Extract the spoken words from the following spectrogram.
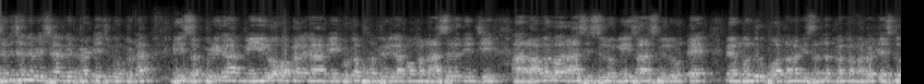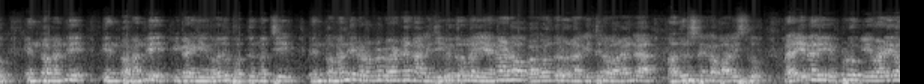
చిన్న చిన్న విషయాలు మీరు పట్టించుకోకుండా మీ సభ్యుడిగా మీలో ఒకరుగా మీ కుటుంబ సభ్యులుగా మమ్మల్ని ఆశీర్వదించి ఆ రాముల వారి ఆశీస్సులు మీ ఆశీస్సులు ఉంటే మేము ముందుకు పోతామని సందర్భంగా మనవి చేస్తూ ఇంతమంది ఇంతమంది ఇక్కడికి ఈ రోజు పొద్దున్న వచ్చి ఇంతమంది ఇక్కడ ఉన్నటువంటి నాకు జీవితంలో ఏనాడో భగవంతుడు నాకు ఇచ్చిన వరంగా అదృష్టంగా భావిస్తూ మరీ మరి ఎప్పుడు మీ వాడిగా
